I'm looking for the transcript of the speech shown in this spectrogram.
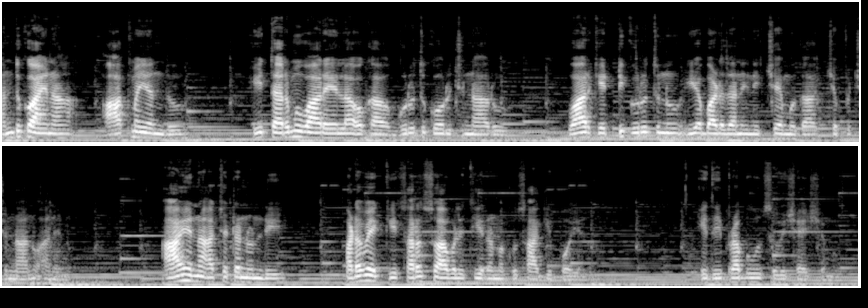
అందుకు ఆయన ఆత్మయందు ఈ తరము వారేలా ఒక గురుతు కోరుచున్నారు. వారికి ఎట్టి గురుతును ఇయ్యబడదని నిశ్చయముగా చెప్పుచున్నాను అనెను. ఆయన అచ్చట నుండి పడవెక్కి సరస్సు ఆవలి తీరముకు సాగిపోయాను. ఇది ప్రభువు సువిశేషము.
